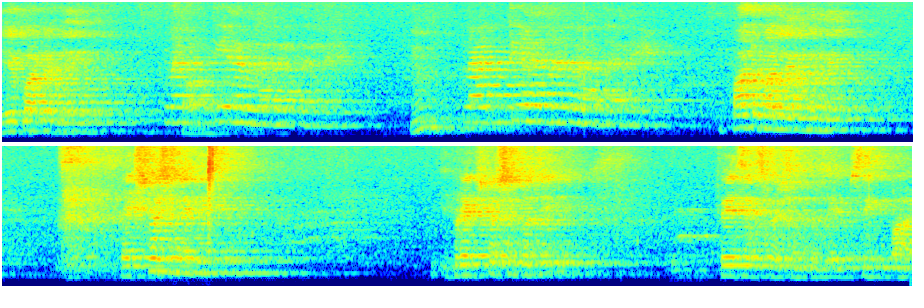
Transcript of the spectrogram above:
ఏ పాట అది నాట్య అన్నారనే ఉమ్? నాట్య అన్నారనే పాట పాడలేదు మళ్ళీ ఎక్స్ప్రెషన్ ఏంటి ఇప్పుడు ఎక్స్ప్రెషన్ వచ్చి ఫేస్ ఎక్స్ప్రెషన్ వచ్చి సింగ్ పాట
